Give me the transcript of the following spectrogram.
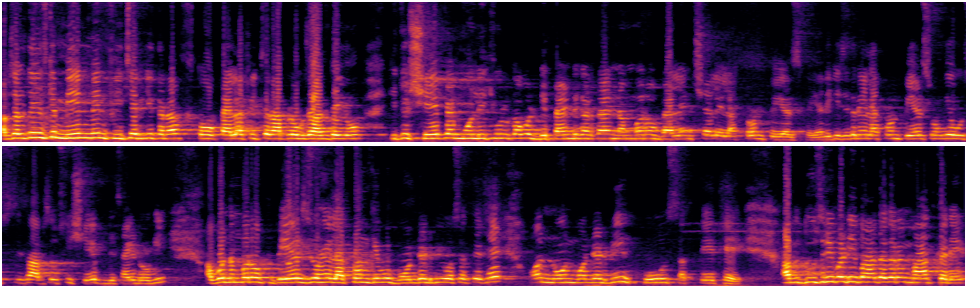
अब चलते हैं इसके मेन मेन फीचर की तरफ़। तो पहला फीचर आप लोग जानते ही हो कि जो शेप है मोलिक्यूल का, वो डिपेंड करता है number of valence shell electron pairs पे। यानी कि जितने इलेक्ट्रॉन पेयर्स होंगे, उस हिसाब से उसकी शेप डिसाइड होगी। अब वो नंबर ऑफ़ पेयर्स जो है इलेक्ट्रॉन के, वो बॉन्डेड भी हो सकते थे और नॉन बॉन्डेड भी हो सकते थे। अब दूसरी बड़ी बात अगर हम बात करें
